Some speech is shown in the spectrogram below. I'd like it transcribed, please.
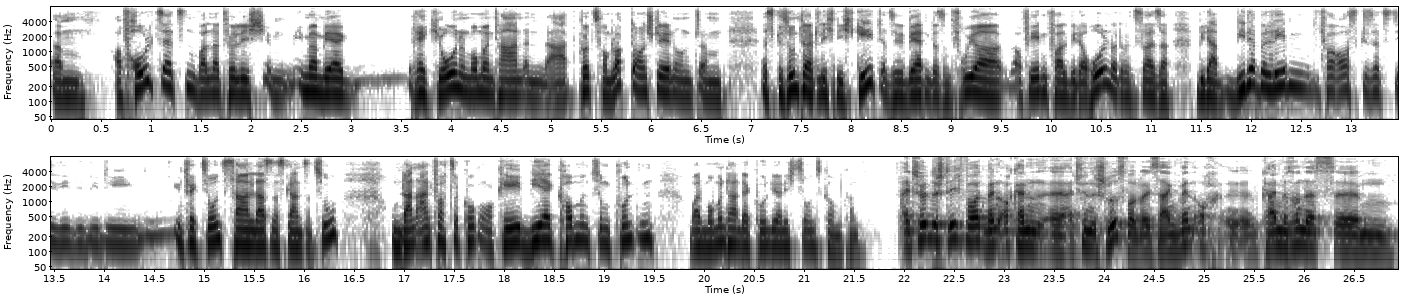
ähm, auf Hold setzen, weil natürlich ähm, immer mehr Regionen momentan eine Art kurz vorm Lockdown stehen und ähm, es gesundheitlich nicht geht. Also wir werden das im Frühjahr auf jeden Fall wiederholen oder beziehungsweise wieder wiederbeleben, vorausgesetzt die, die, die, die Infektionszahlen lassen das Ganze zu, um dann einfach zu gucken, okay, wir kommen zum Kunden, weil momentan der Kunde ja nicht zu uns kommen kann. Ein schönes Stichwort, wenn auch kein, äh, ein schönes Schlusswort, würde ich sagen, wenn auch äh, kein besonders ähm,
